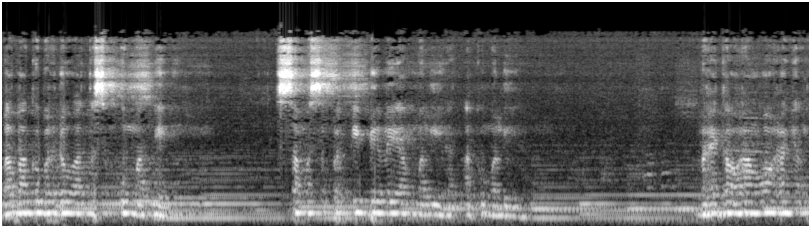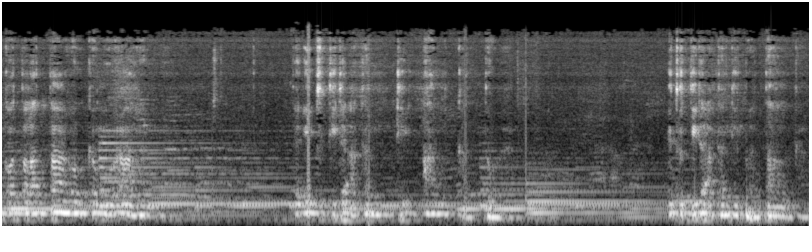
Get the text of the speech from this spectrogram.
Bapakku berdoa atas umat ini sama seperti Bele yang melihat, aku melihat mereka orang-orang yang engkau telah taruh kemurahan dan itu tidak akan diangkat Tuhan. Itu tidak akan dibatalkan.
